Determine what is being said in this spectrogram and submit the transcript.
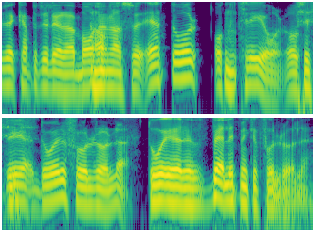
rekapitulera, barnen är alltså ett år och tre år och Precis. det, då är det full rulle. Då är det väldigt mycket full rulle.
